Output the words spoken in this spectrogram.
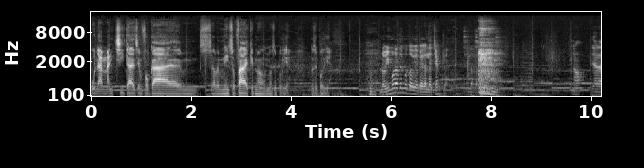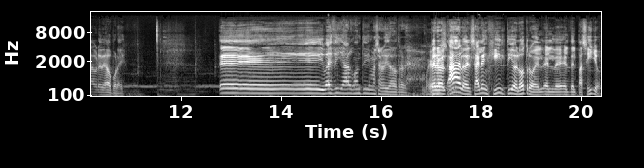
una manchita desenfocada, eh, ¿sabes? Mi sofá es que no, no se podía. No se podía. Lo mismo la tengo todavía pegada en la chancla. No, ya la habré dejado por ahí. Eh, iba a decir ya algo antes y me ha olvidado otra vez. Pero, el- ah, lo del Silent Hill, tío, el otro, el, el de- el del pasillo.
